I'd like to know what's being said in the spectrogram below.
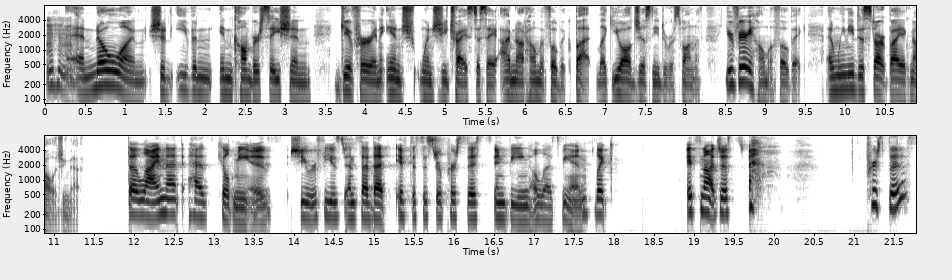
hmm hmm and no one should even in conversation give her an inch when she tries to say i'm not homophobic but like you all just need to respond with you're very homophobic and we need to start by acknowledging that The line that has killed me is she refused and said that if the sister persists in being a lesbian, like it's not just persists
